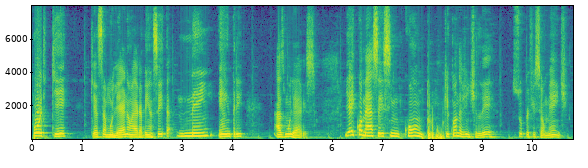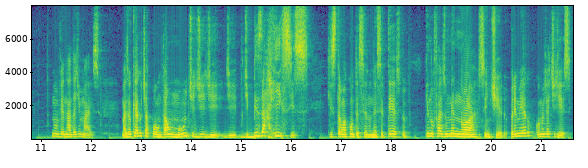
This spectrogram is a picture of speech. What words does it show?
por que, que essa mulher não era bem aceita nem entre as mulheres. E aí começa esse encontro que quando a gente lê superficialmente, não vê nada demais. Mas eu quero te apontar um monte de, de, de, de bizarrices que estão acontecendo nesse texto que não faz o menor sentido. Primeiro, como eu já te disse,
